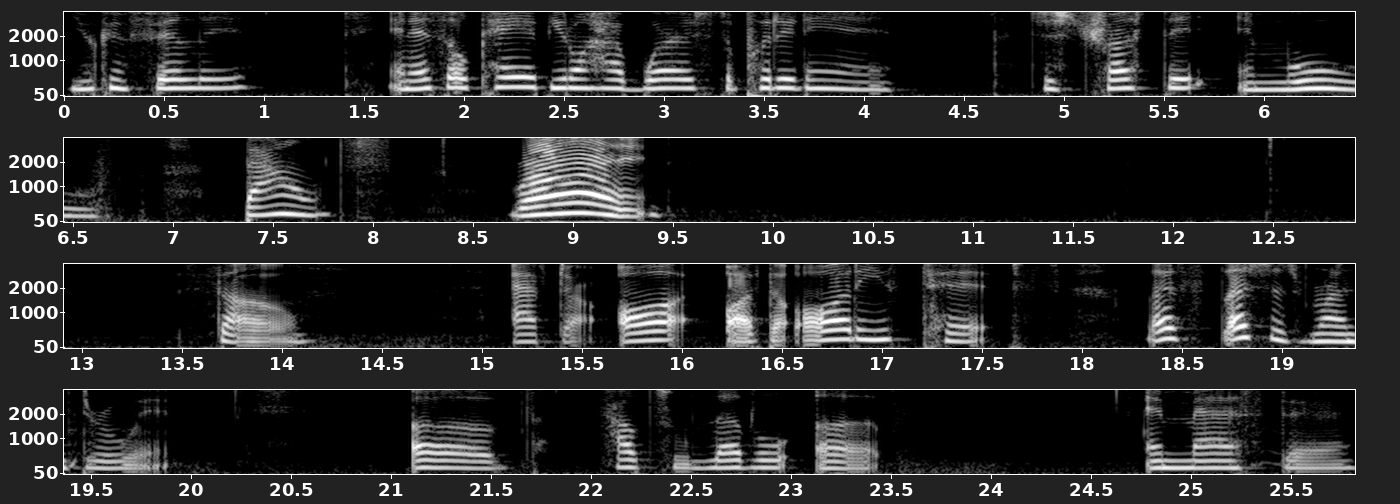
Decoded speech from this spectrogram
You can feel it. And it's okay if you don't have words to put it in. Just trust it and move. Bounce. Run. So, after all after all these tips, let's let's just run through it of how to level up and master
